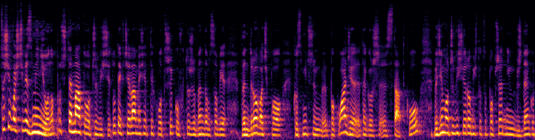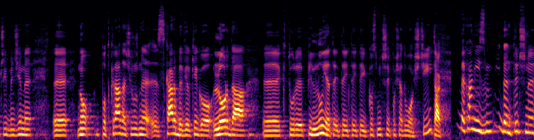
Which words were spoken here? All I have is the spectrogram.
Co się właściwie zmieniło? No oprócz tematu oczywiście. Tutaj wcielamy się w tych łotrzyków, którzy będą sobie wędrować po kosmicznym pokładzie tegoż e, statku. Będziemy oczywiście robić to, co w poprzednim brzdęku, czyli będziemy e, no, podkradać różne e, skarby wielkiego lorda, który pilnuje tej, tej, tej, tej kosmicznej posiadłości. Tak. Mechanizm identyczny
